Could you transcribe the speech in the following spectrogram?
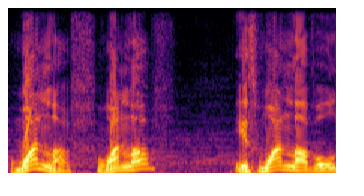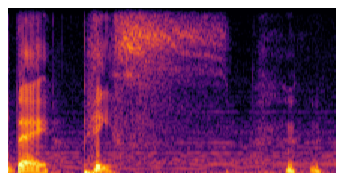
One love, one love is one love all day. Peace.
